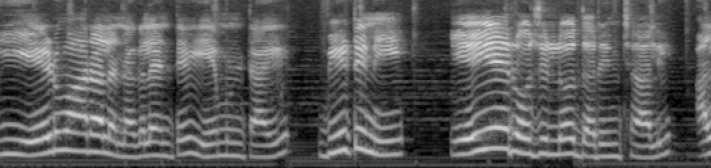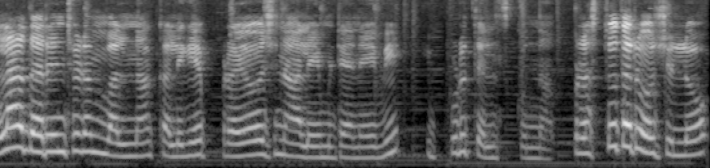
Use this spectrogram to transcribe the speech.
ఈ ఏడు వారాల నగలంటే ఏముంటాయి? వీటిని ఏ ఏ రోజుల్లో ధరించాలి? అలా ధరించడం వలన కలిగే ప్రయోజనాలు ఏమిటి అనేవి ఇప్పుడు తెలుసుకుందాం. ప్రస్తుత రోజుల్లో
